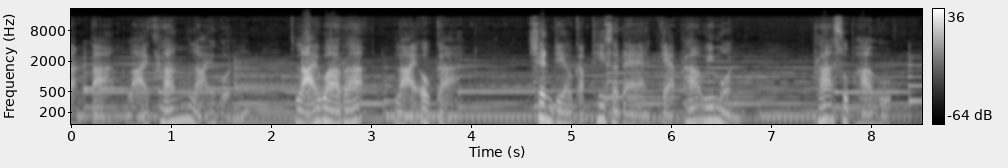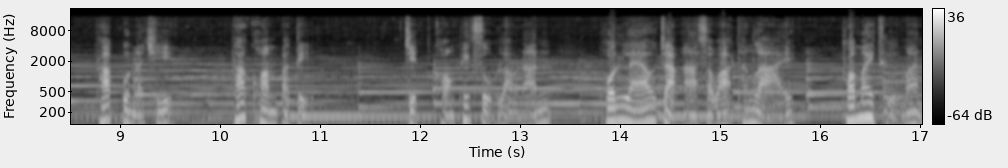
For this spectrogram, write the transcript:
ต่างๆ หลายครั้งหลายหน หลายวาระ หลายโอกาส เช่นเดียวกับที่แสดงแก่พระวิมล พระสุภาหุ พระปุณชิ พระความปฏิ จิตของภิกษุเหล่านั้น พ้นแล้วจากอาสวะทั้งหลาย เพราะไม่ถือมั่น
